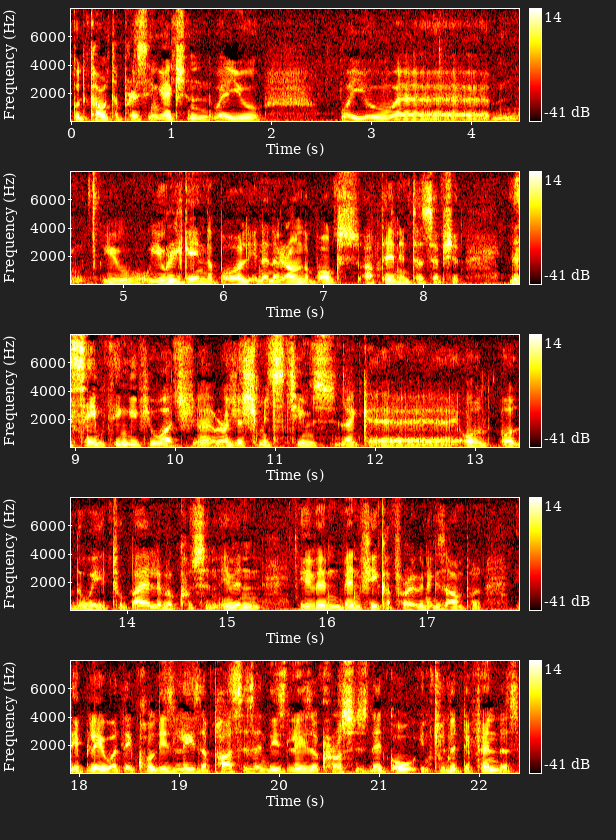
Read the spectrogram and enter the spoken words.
good counter pressing action where you where you uh, you you regain the ball in and around the box after an interception. The same thing if you watch uh, Roger Schmidt's teams, like uh, all all the way to Bayer Leverkusen, even even Benfica, for an example. They play what they call these laser passes and these laser crosses that go into the defenders,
